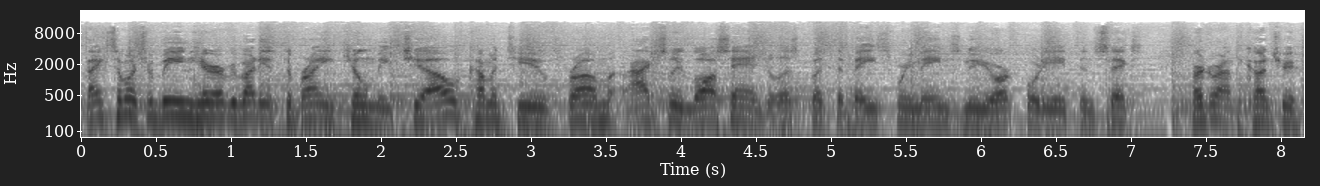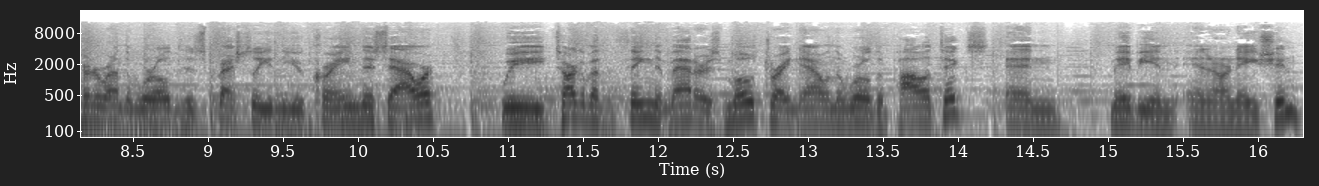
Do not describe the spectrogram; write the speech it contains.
Thanks so much for being here, everybody. It's the Brian Kilmeade Show, coming to you from actually Los Angeles, but the base remains New York, 48th and 6th. Heard around the country, heard around the world, especially in the Ukraine. This hour, we talk about the thing that matters most right now in the world of politics and maybe in, in our nation,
